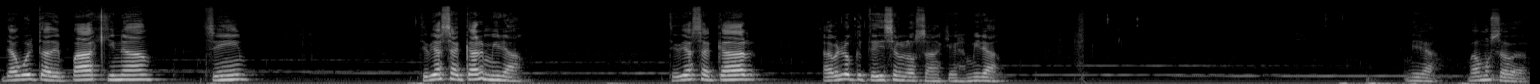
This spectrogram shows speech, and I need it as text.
Da vuelta de página, ¿sí? Te voy a sacar, mira. Te voy a sacar, a ver lo que te dicen los ángeles, mira. Mira, vamos a ver.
